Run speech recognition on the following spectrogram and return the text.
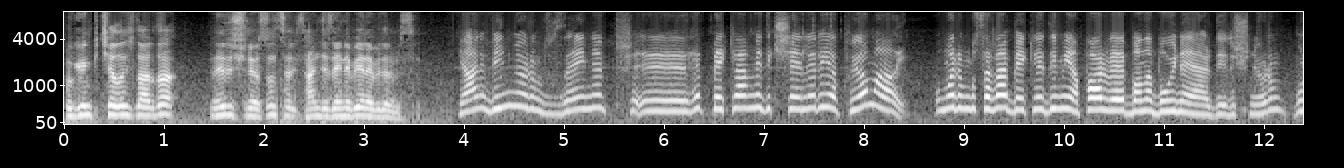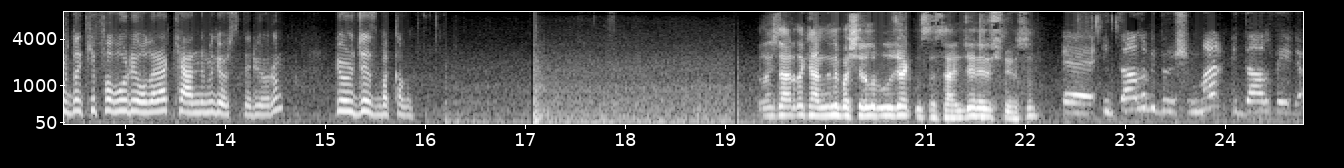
Bugünkü challenge'larda ne düşünüyorsun? Sen- Sence Zeynep'i yenebilir misin? Yani bilmiyorum Zeynep e, hep beklenmedik şeyleri yapıyor ama umarım bu sefer beklediğimi yapar ve bana boyun eğer diye düşünüyorum. Buradaki favori olarak kendimi gösteriyorum. Göreceğiz bakalım. Challenge'larda kendini başarılı bulacak mısın sence? Ne düşünüyorsun? Ee, iddialı bir duruşum var. İddialı değilim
